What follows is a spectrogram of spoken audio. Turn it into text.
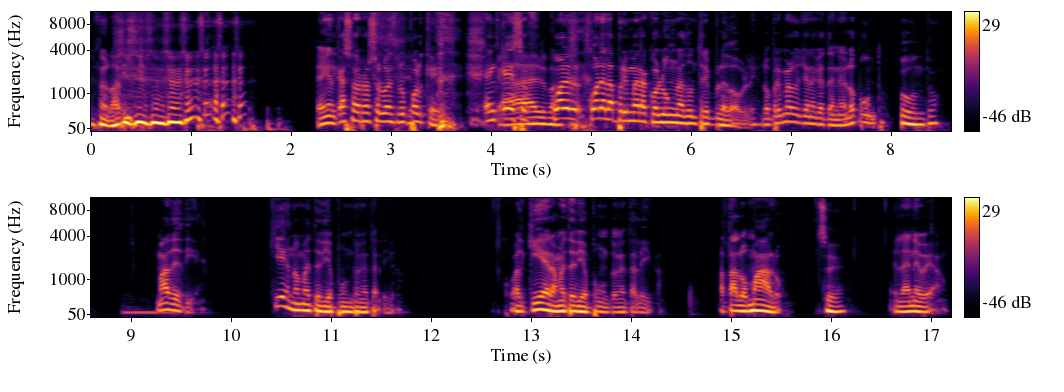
Me lo ha dicho. en el caso de Russell Westbrook, ¿por qué? ¿En qué se- cuál, es, cuál es la primera columna de un triple doble? Lo primero que tiene que tener los puntos. Punto. Más de 10. ¿Quién no mete 10 puntos en esta liga? Cualquiera mete 10 puntos en esta liga. Hasta lo malo Sí. en la NBA.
